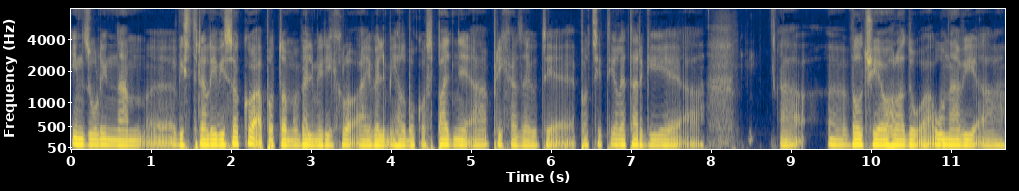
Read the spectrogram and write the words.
inzulín nám e, vystrelí vysoko a potom veľmi rýchlo aj veľmi hlboko spadne a prichádzajú tie pocity letargie a, a e, vlčie ohľadu a únavy a,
